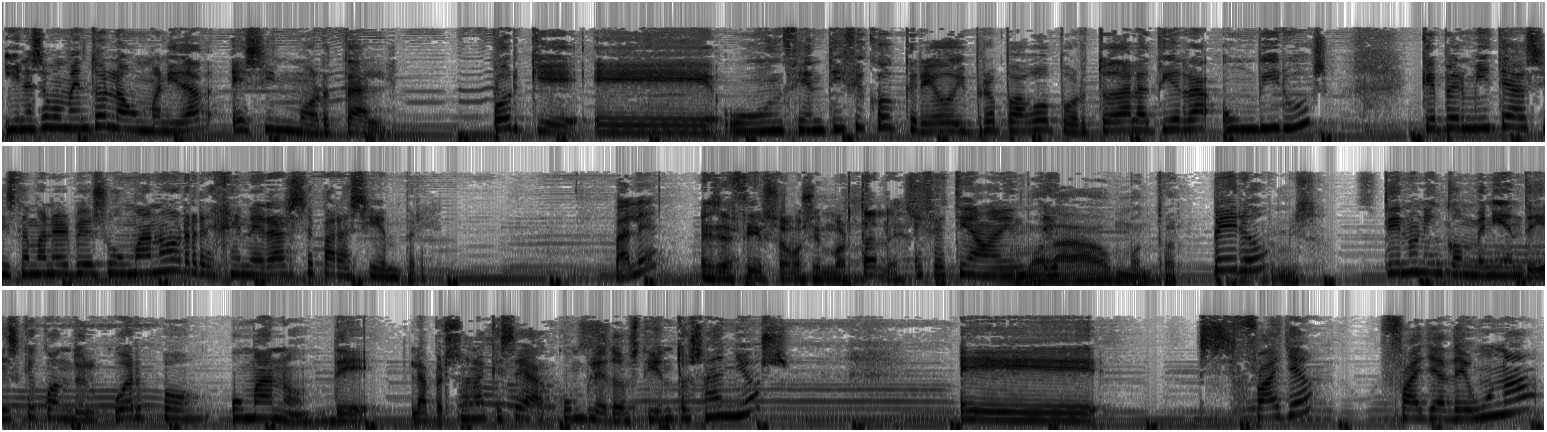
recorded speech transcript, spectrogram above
y en ese momento la humanidad es inmortal. Porque eh, un científico creó y propagó por toda la Tierra un virus que permite al sistema nervioso humano regenerarse para siempre. ¿Vale? Es decir, somos inmortales. Efectivamente. Mola un montón. Pero tiene un inconveniente y es que cuando el cuerpo humano de la persona que sea cumple 200 años, eh, falla, falla de una,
